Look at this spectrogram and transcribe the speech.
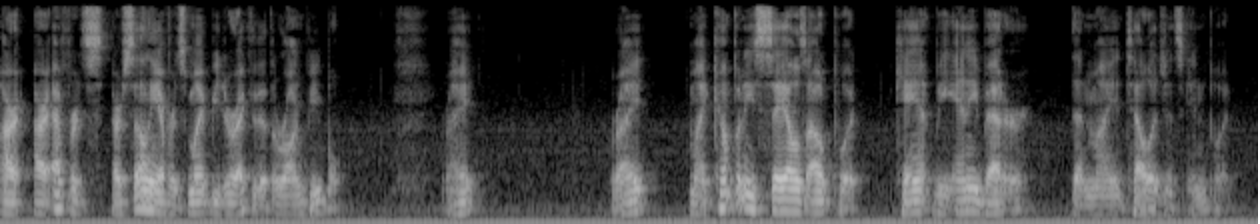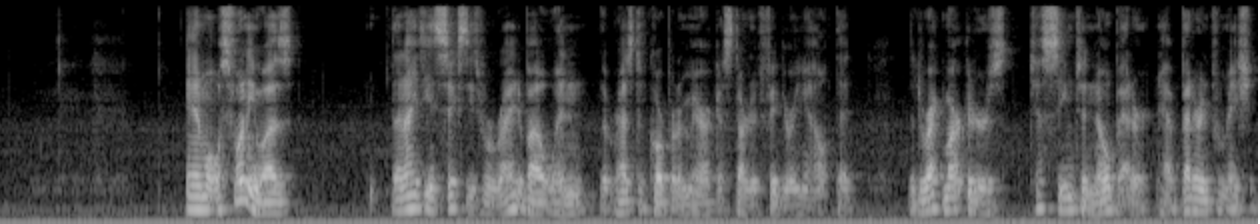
our our efforts, our selling efforts might be directed at the wrong people. Right? Right? My company's sales output can't be any better than my intelligence input. And what was funny was the 1960s were right about when the rest of corporate America started figuring out that the direct marketers just seemed to know better, have better information.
